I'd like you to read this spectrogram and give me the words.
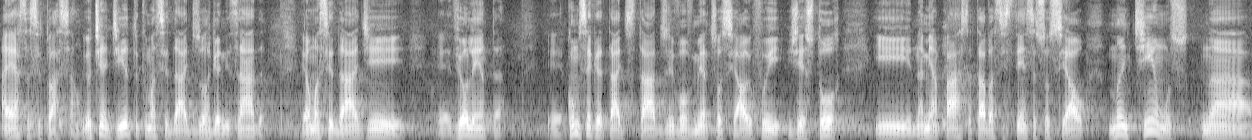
a essa situação. Eu tinha dito que uma cidade desorganizada é uma cidade é, violenta. É, como secretário de Estado de Desenvolvimento Social, eu fui gestor e na minha pasta estava assistência social, mantínhamos na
